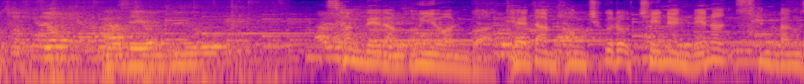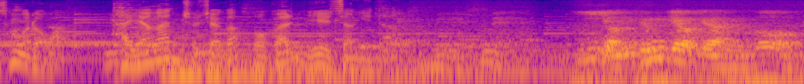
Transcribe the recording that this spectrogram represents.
어서 오십시오. 안녕하세요. 상대당 의원과 대담 형식으로 진행되는 생방송으로 다양한 주제가 오갈 예정이다. 이 연금 개혁이라는 거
